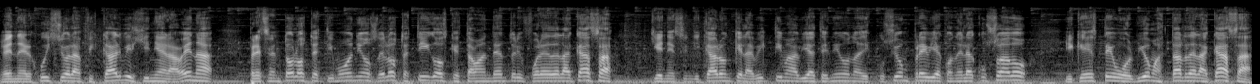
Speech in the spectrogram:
En el juicio la fiscal Virginia Aravena presentó los testimonios de los testigos que estaban dentro y fuera de la casa, quienes indicaron que la víctima había tenido una discusión previa con el acusado y que éste volvió más tarde a la casa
